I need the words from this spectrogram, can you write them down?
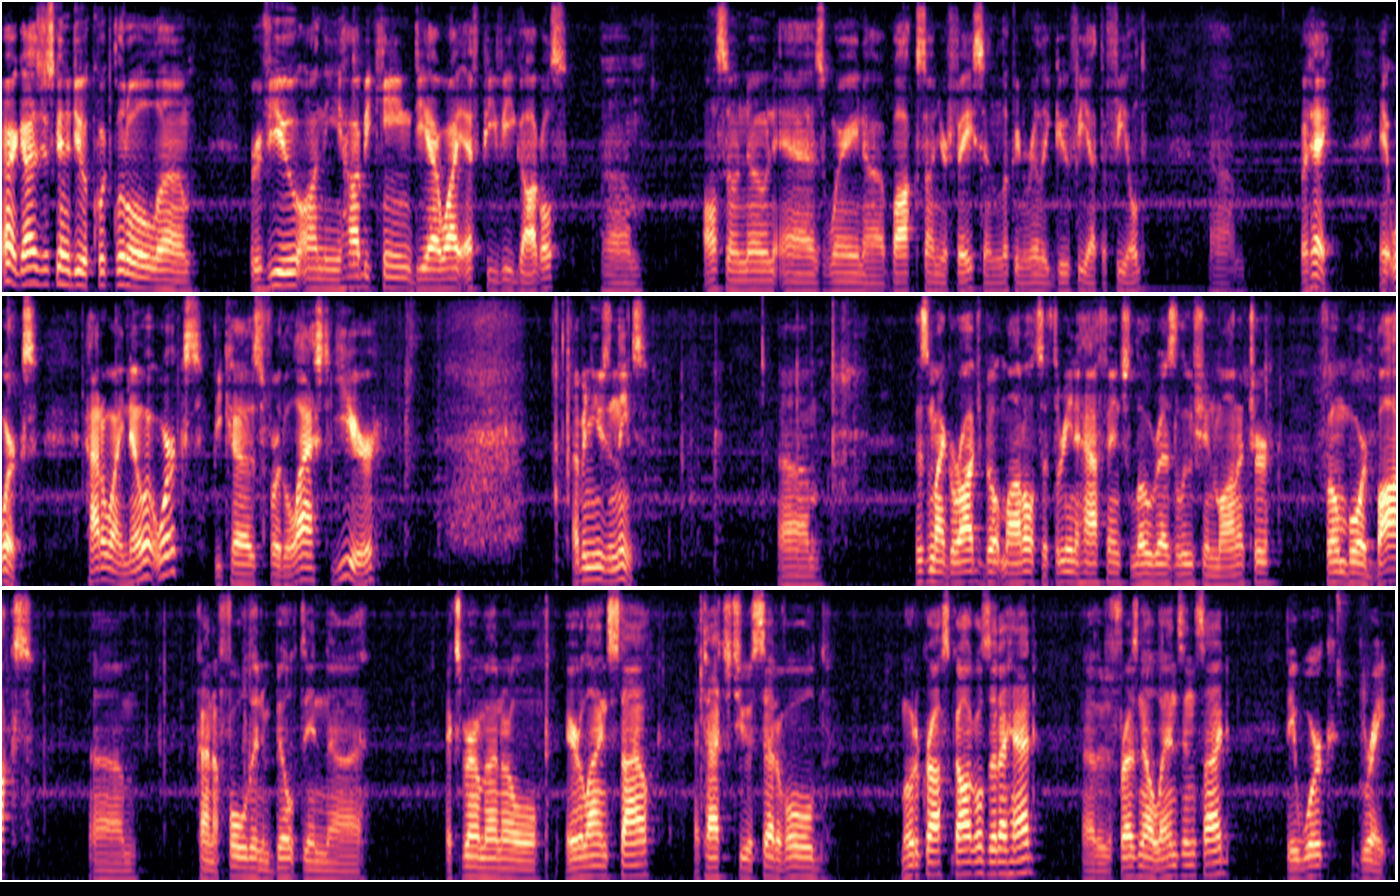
Alright guys, just going to do a quick little um, review on the Hobby King DIY FPV goggles. Um, also known as wearing a box on your face and looking really goofy at the field. Um, but hey, it works. How do I know it works? Because for the last year, I've been using these. Um, this is my garage built model. It's a three and a half inch low resolution monitor, foam board box. Kind of folded and built in uh, experimental airline style attached to a set of old motocross goggles that I had. Uh, there's a Fresnel lens inside. They work great.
